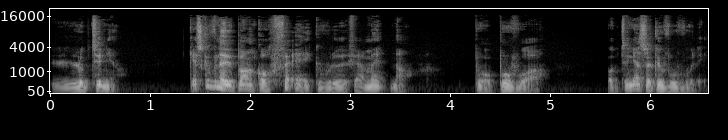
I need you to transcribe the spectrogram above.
l'obtenir? Qu'est-ce que vous n'avez pas encore fait et que vous devez faire maintenant pour pouvoir obtenir ce que vous voulez?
